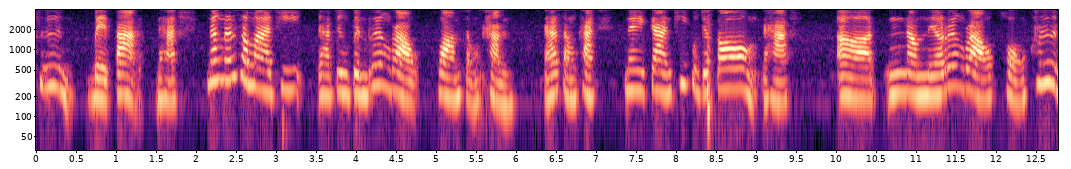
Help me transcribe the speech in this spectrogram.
คลื่นเบต้านะคะดังนั้นสมาธินะคะจึงเป็นเรื่องราวความสำคัญนะคะสำคัญในการที่คุณจะต้องนะคะนำในเรื่องราวของคลื่น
